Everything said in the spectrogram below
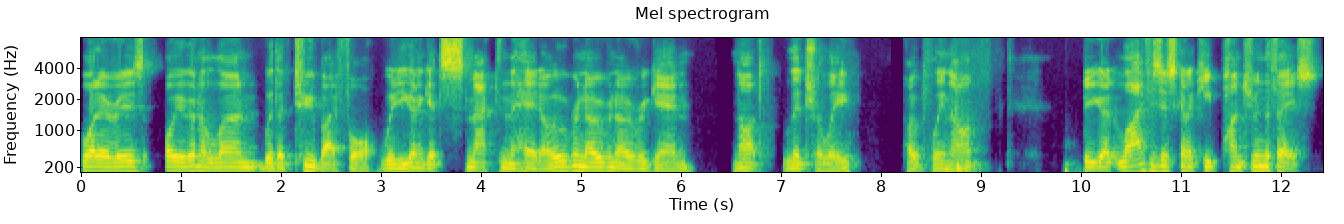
whatever it is, or you're going to learn with a two by four where you're going to get smacked in the head over and over and over again. Not literally, hopefully not. But you got life is just going to keep punching you in the face.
